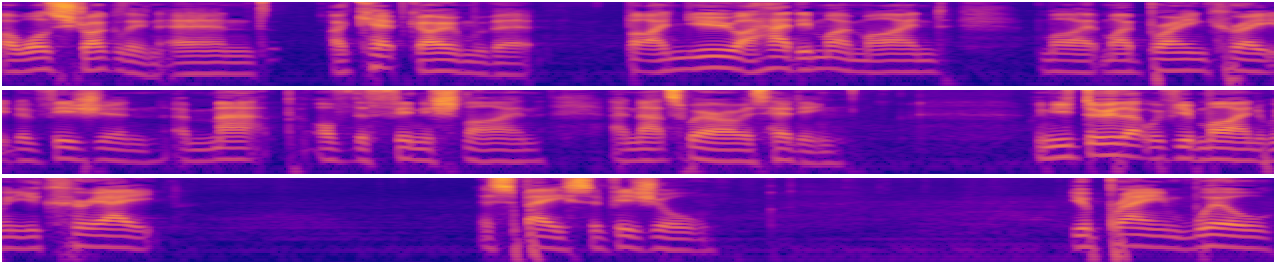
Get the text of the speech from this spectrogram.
I was struggling and I kept going with it. But I knew I had in my mind, my, my brain created a vision, a map of the finish line, and that's where I was heading. When you do that with your mind, when you create a space, a visual, your brain will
